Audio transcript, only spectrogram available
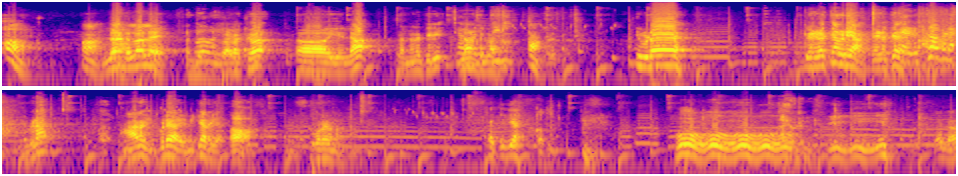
ആ ആ എല്ലാം ഉണ്ടല്ലോ അല്ലേ? വിളക്ക് ആ, ഇല ചന്ദനത്തിരി എല്ലാം ഉണ്ടല്ലോ ആ. ഇവിടെ കിഴക്ക് എവിടെയാ കിഴക്ക്. കിഴക്ക് അവിടെ എവിടെ? ആറ് ഇവിടെയാ എനിക്കറിയാം. ആ. കുറെ കത്തിക്ക. കത്തിച്ചു. ഓ ഓ ഓ ഓ ഓ. ഈ, ഈ, ഈ. അലാ.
